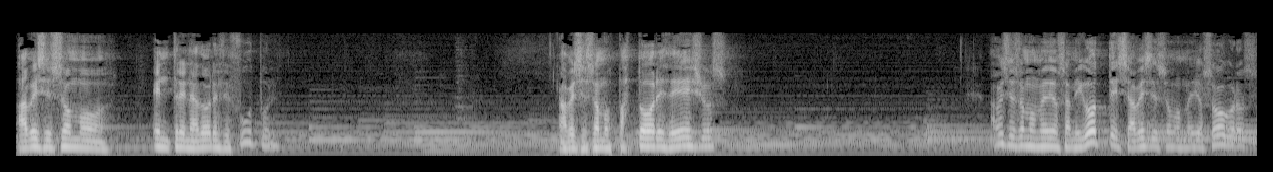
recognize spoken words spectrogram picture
A veces somos entrenadores de fútbol. A veces somos pastores de ellos. A veces somos medios amigotes, a veces somos medios ogros.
